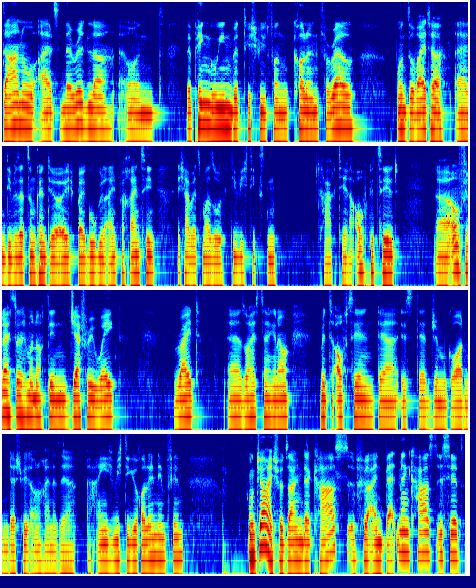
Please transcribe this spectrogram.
Dano als The Riddler und The Penguin wird gespielt von Colin Farrell und so weiter. Äh, die Besetzung könnt ihr euch bei Google einfach reinziehen. Ich habe jetzt mal so die wichtigsten Charaktere aufgezählt. Äh, oh, vielleicht sollte man noch den Jeffrey Wake, Wright, äh, so heißt er genau, mit aufzählen. Der ist der Jim Gordon. Der spielt auch noch eine sehr eigentlich wichtige Rolle in dem Film. Und ja, ich würde sagen, der Cast für einen Batman-Cast ist jetzt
